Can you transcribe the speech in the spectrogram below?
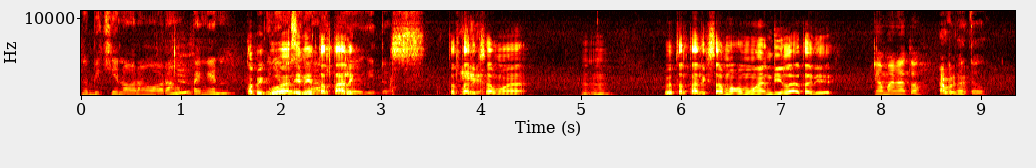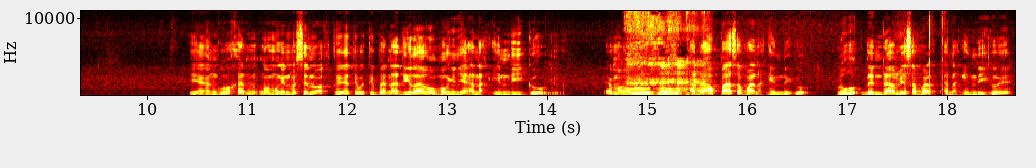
ngebikin orang-orang Iya. pengen tapi mesin ini waktu tertarik gitu tertarik Iya. sama gue tertarik sama omongan Dila tadi ya Yang mana tuh? Apa, apa tuh? yang gua kan ngomongin mesin waktu ya tiba-tiba Nadila ngomonginnya anak indigo gitu emang lu lu ada apa sama anak indigo lu dendam ya sama anak indigo ya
